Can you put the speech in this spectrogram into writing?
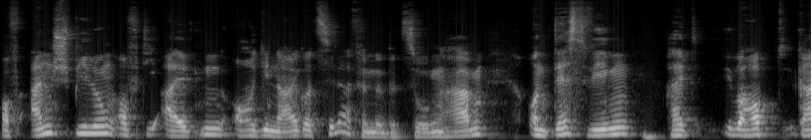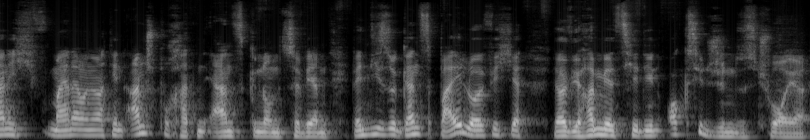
auf Anspielung auf die alten Original Godzilla Filme bezogen haben und deswegen halt überhaupt gar nicht meiner Meinung nach den Anspruch hatten ernst genommen zu werden. Wenn die so ganz beiläufig ja, ja, wir haben jetzt hier den Oxygen Destroyer,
